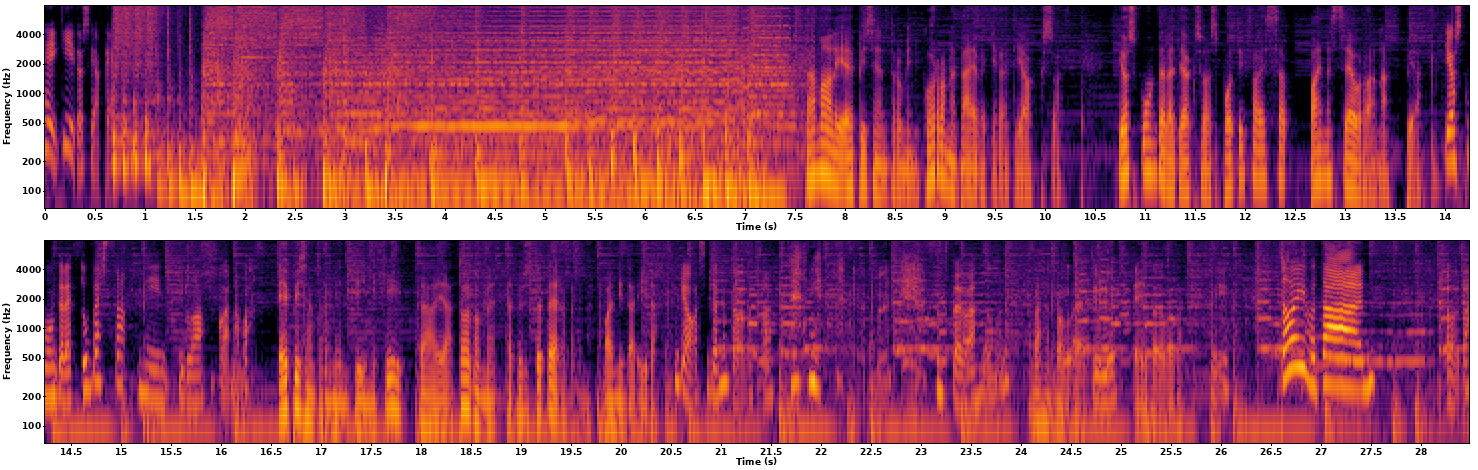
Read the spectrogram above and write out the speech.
Hei, kiitos Jake. Tämä oli Epicentrumin koronapäiväkirjat jakso. Jos kuuntelet jaksoa Spotifyssa, paina seuraa-nappia. Jos kuuntelet tubessa, niin tilaa kanava. Epicentrumin tiimi kiittää ja toivomme, että pysytte terveinä. Vai mitä Ida? Joo, sitä me toivotaan. Onko toi vähän tommonen Vähän tolleen, tyly? ei toivota. Niin. Toivotaan! Oota.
